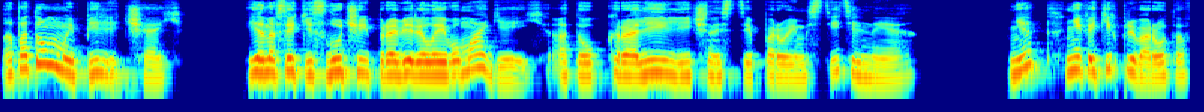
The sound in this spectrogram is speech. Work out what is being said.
А потом мы пили чай. Я на всякий случай проверила его магией, а то короли личности порой мстительные. Нет, никаких приворотов.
